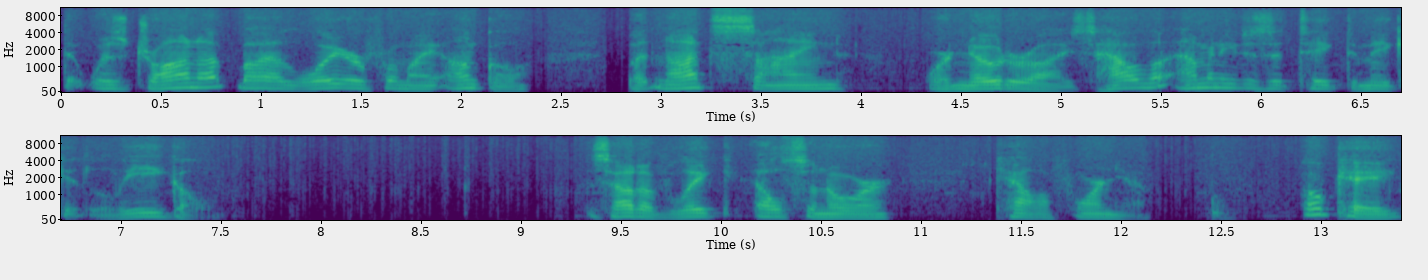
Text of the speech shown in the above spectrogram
that was drawn up by a lawyer for my uncle, but not signed or notarized? How, how many does it take to make it legal? It's out of Lake Elsinore, California. Okay.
